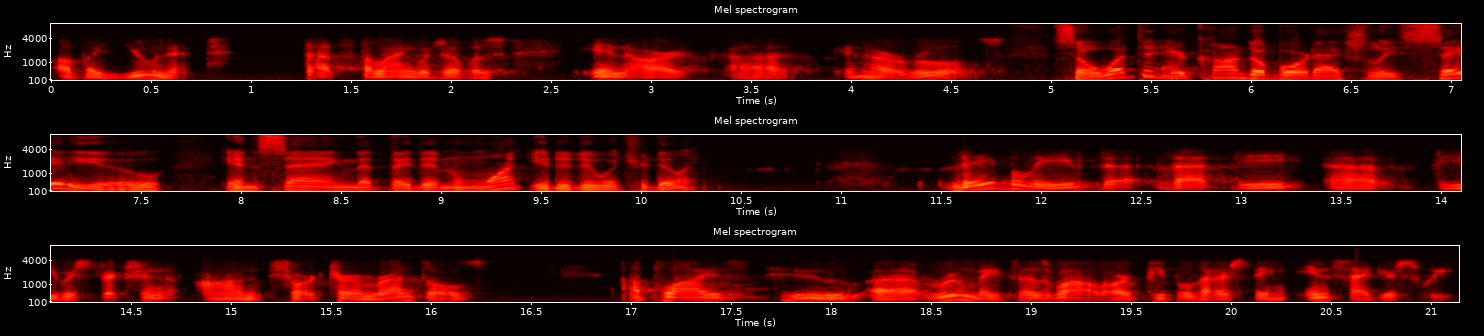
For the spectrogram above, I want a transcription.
of a unit. That's the language that was in our uh, in our rules. So, what did and, your condo board actually say to you in saying that they didn't want you to do what you're doing? They believed that, that the uh, the restriction on short-term rentals applies to uh, roommates as well, or people that are staying inside your suite.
